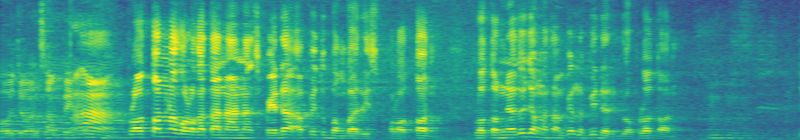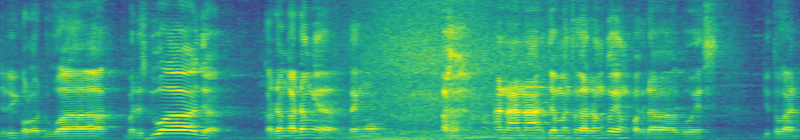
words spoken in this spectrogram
Oh, jangan sampai. ah peloton lah kalau kata anak-anak sepeda apa itu bang baris peloton pelotonnya tuh jangan sampai lebih dari dua peloton Hmm. jadi kalau dua baris dua aja kadang-kadang ya tengok anak-anak zaman sekarang tuh yang pada goes gitu kan.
